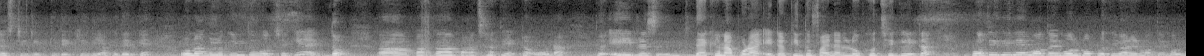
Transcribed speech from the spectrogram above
জাস্ট এটা একটু দেখিয়ে দিই আপনাদেরকে। ওনাগুলো কিন্তু হচ্ছে গিয়ে একদম পাকা পাঁচ হাতি একটা ওনা তো এই ড্রেস দেখেন আপুরা, এটার কিন্তু ফাইনাল লুক হচ্ছে গিয়ে এটা। প্রতিদিনের মতোই বলব, প্রতিবারের মতোই বলব।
